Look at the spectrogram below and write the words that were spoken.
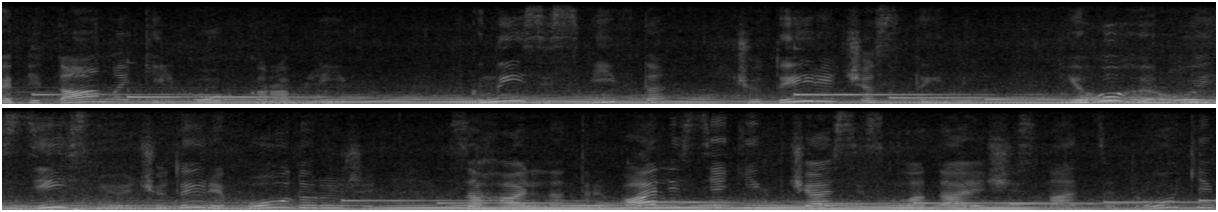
капітана кількох кораблів. В книзі Свіфта чотири частини. Його герой здійснює чотири подорожі, загальна тривалість яких в часі складає 16 років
